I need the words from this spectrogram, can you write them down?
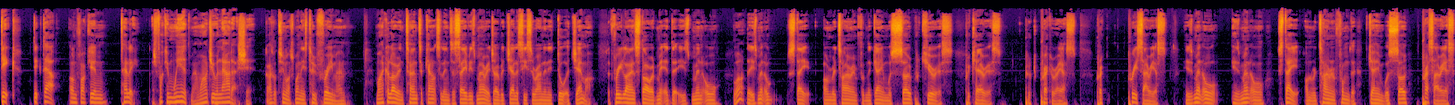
dick dicked out on fucking telly. It's fucking weird, man. Why would you allow that shit? Guy's got too much money. He's too free, man. Michael Owen turned to counselling to save his marriage over jealousy surrounding his daughter Gemma. The Free Lion star admitted that his mental what that his mental state on retiring from the game was so precarious, precarious, pre- precarious, pre- precarious. His mental his mental state on retiring from the game was so precarious,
